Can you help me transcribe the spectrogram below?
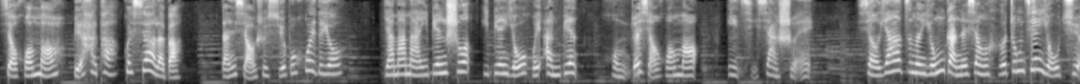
小黄毛，别害怕，快下来吧，胆小是学不会的哟。”鸭妈妈一边说，一边游回岸边，哄着小黄毛一起下水。小鸭子们勇敢地向河中间游去，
